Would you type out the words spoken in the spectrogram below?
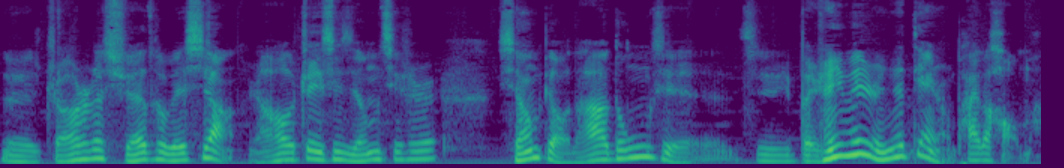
呃，主要是他学的特别像。然后这期节目其实想表达的东西，就本身因为人家电影拍的好嘛，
